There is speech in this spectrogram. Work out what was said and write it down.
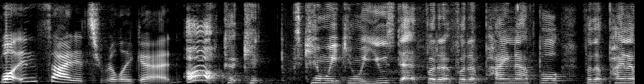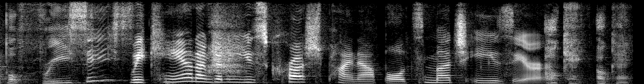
Well, inside it's really good. Oh, c- c- can we can we use that for the for the pineapple for the pineapple freezies? We can. I'm going to use crushed pineapple. It's much easier. Okay, okay.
